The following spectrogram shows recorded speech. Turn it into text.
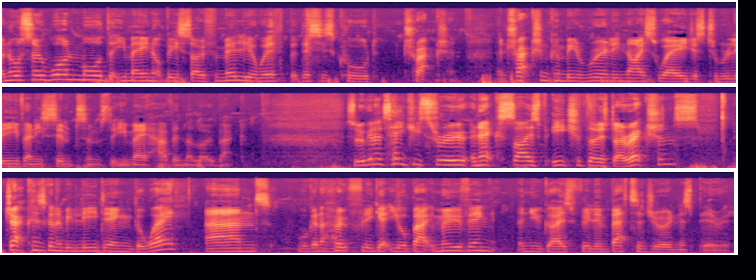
and also one more that you may not be so familiar with, but this is called traction. And traction can be a really nice way just to relieve any symptoms that you may have in the low back. So we're going to take you through an exercise for each of those directions. Jacqueline's going to be leading the way and we're going to hopefully get your back moving and you guys feeling better during this period.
